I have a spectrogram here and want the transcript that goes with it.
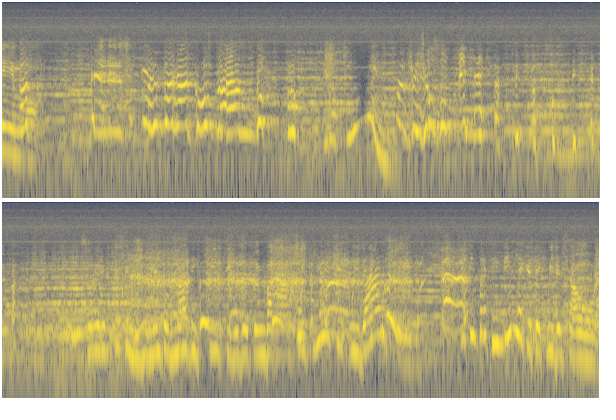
Me están acosando. ¿Pero quién? Si yo supiera, si yo supiera. Estás en los momentos más difíciles de tu embarazo y tienes que cuidarte. Es imprescindible que te cuides ahora.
